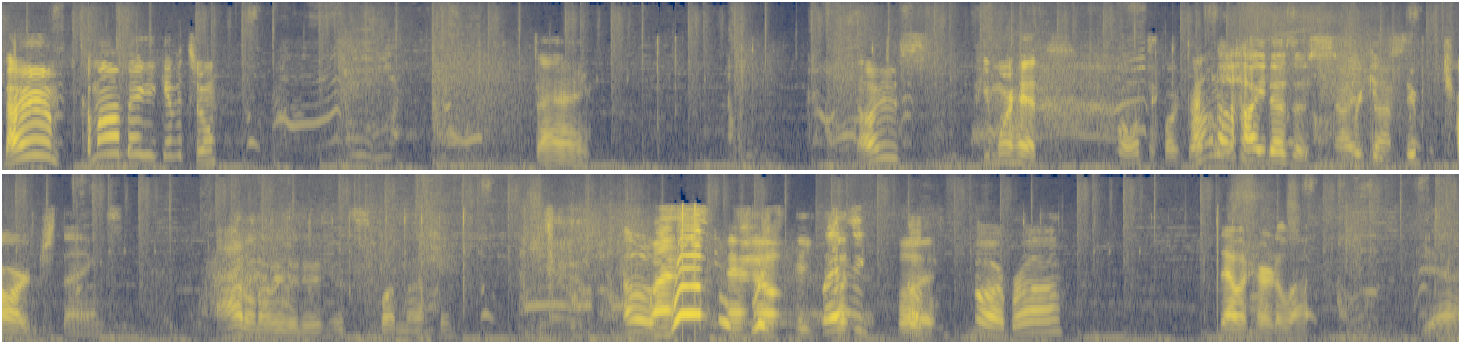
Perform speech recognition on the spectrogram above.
Bam! Come on, baby, give it to him. Dang. Nice. A few more hits. Oh, what the fuck? I don't know how he does those No, freaking done. supercharged things. I don't know either, dude. It's button mashing. Oh, Wow. woo! Hell, he put Leg his foot. Oh, bro. That would hurt a lot. Yeah.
